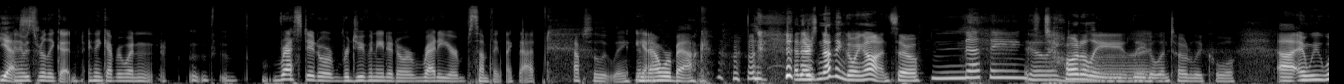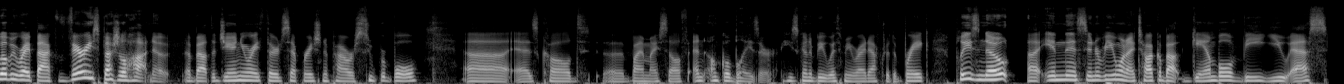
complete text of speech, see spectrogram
Yes. And it was really good. I think everyone rested or rejuvenated or ready or something like that. Absolutely. And Yeah. now we're back, and there's nothing going on. So Nothing It's totally on. legal and totally cool. Uh, and we will be right back. Very special hot note about the January 3rd Separation of Powers Super Bowl, uh, as called uh, by myself and Uncle Blazer. He's going to be with me right after the break. Please note uh, in this interview when I talk about Gamble v. U.S.,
